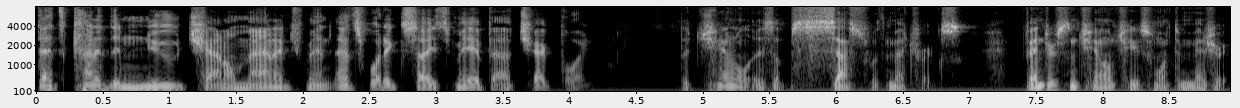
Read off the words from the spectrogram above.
that's kind of the new channel management. That's what excites me about Checkpoint. The channel is obsessed with metrics. Vendors and channel chiefs want to measure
